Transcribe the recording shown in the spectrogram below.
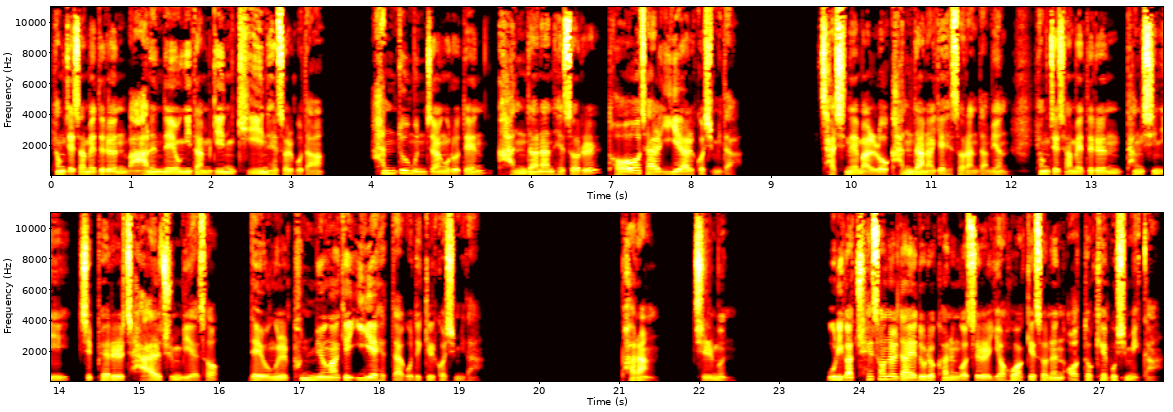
형제 자매들은 많은 내용이 담긴 긴 해설보다 한두 문장으로 된 간단한 해설을 더 잘 이해할 것입니다. 자신의 말로 간단하게 해설한다면 형제 자매들은 당신이 집회를 잘 준비해서 내용을 분명하게 이해했다고 느낄 것입니다. 파랑, 질문. 우리가 최선을 다해 노력하는 것을 여호와께서는 어떻게 보십니까?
